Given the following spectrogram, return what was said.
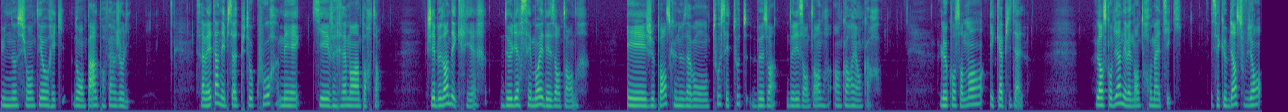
une notion théorique dont on parle pour faire joli. Ça va être un épisode plutôt court, mais qui est vraiment important. J'ai besoin d'écrire, de lire ces mots et de les entendre. Et je pense que nous avons tous et toutes besoin de les entendre encore et encore. Le consentement est capital. Lorsqu'on vit un événement traumatique, c'est que bien souvent,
